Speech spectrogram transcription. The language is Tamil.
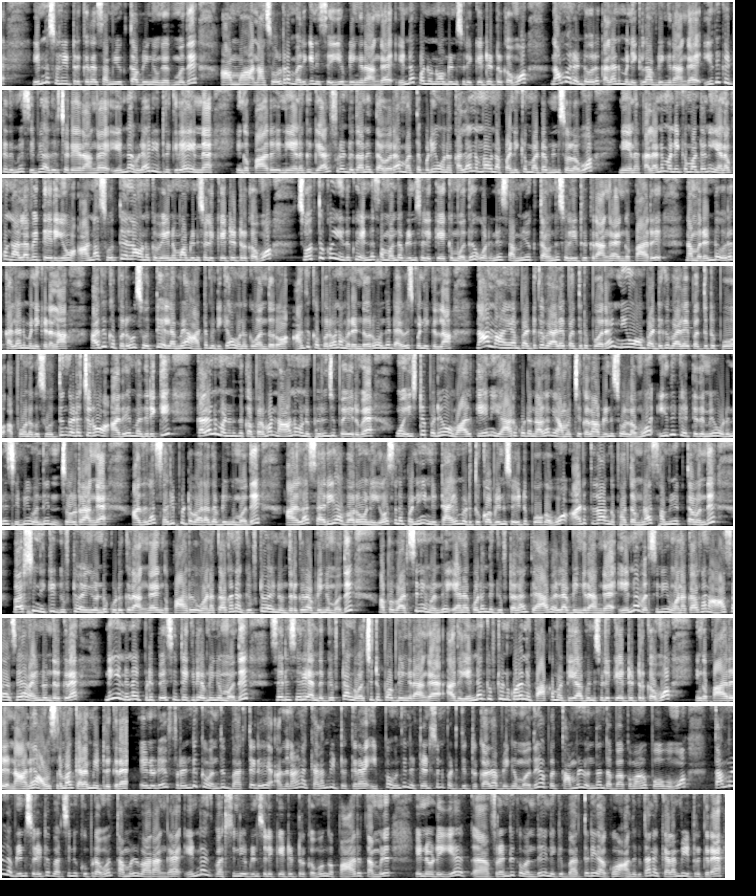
என்ன சொல்லிட்டு இருக்கிற சம்யுக்தா அப்படிங்க கேட்கும்போது ஆமாம் நான் சொல்கிற மாதிரிக்கு நீ செய் அப்படிங்கிறாங்க. என்ன பண்ணணும் அப்படின்னு சொல்லி கேட்டுட்டு இருக்கவும் நம்ம ரெண்டு ஒரு கல்யாணம் பண்ணிக்கலாம் அப்படிங்கிறாங்க. இது கெட்டதுமே சிபி அதிர்ச்சி அடைகிறாங்க. என்ன விளையாடிட்டு இருக்கிறே என்ன? இங்க பாரு நீ எனக்கு கேர்ள் ஃப்ரெண்டு தானே தவிர மற்றபடி உன கல்யாணம்னா நான் பண்ணிக்க மாட்டேன் அப்படின்னு சொல்லவும் நீ என்னை கல்யாணம் பண்ணிக்க மாட்டேன்னு எனக்கும் நல்லாவே தெரியும். ஆனால் சொத்து எல்லாம் உனக்கு வேணுமா அப்படின்னு சொல்லி கேட்டுட்டு இருக்கவும் சொத்துக்கும் இதுக்கும் என்ன சம்மந்தம் அப்படின்னு சொல்லி கேட்கும்போது உடனே சம்யுக்தா வந்து சொல்லிட்டு இருக்கிறாங்க. இங்க பாரு நம்ம ரெண்டு ஒரு கல்யாணம் பண்ணிக்கிடலாம். அதுக்கப்புறம் சொத்து எல்லாமே ஆட்டோமேட்டிக்காக உனக்கு வந்துடும் அதுக்கப்புறம் நம்ம ரெண்டு பேரும் வந்து டைவர்ஸ் பண்ணிக்கலாம். நான் நான் என் பாட்டுக்கு வேலையை பார்த்துட்டு போகிறேன் நீ உன் பாட்டுக்கு வேலையை பார்த்துட்டு போ. அப்போ உனக்கு சொத்தும் கிடைச்சிரும். அதே மாதிரிக்கு கல்யாணம் பண்ணதுக்கு அப்புறமா நானும் உன்னை பிரிஞ்சு போயிடுவேன் உன் இஷ்டப்படி உன் வாழ்க்கையை நீ யார் கூடனாலும் நீ அமைச்சிக்கலாம் அப்படின்னு சொல்லவும் இது கெட்டதுமே உடனே சிபி வந்து சொல்கிறாங்க அதெல்லாம் சரிப்பட்டு வராது அப்படிங்கும்போது அதெல்லாம் சரியாக வரும். நீ யோசனை பண்ணி நீ டைம் எடுத்துக்கோ அப்படின்னு சொல்லிட்டு போகவும் அடுத்ததான் அங்கே பார்த்தோம்னா சம்யுக்தா வந்து வர்ஷினிக்கு கிஃப்ட் வாங்கி கொண்டு கொடுக்குறாங்க. இங்கே பாரு உனக்காக நான் கிஃப்ட் வாங்கிட்டு வந்திருக்கிறேன் அப்படிங்கும்போது அப்போ வர்ஷினி வந்து எனக்கு ஒன்று இந்த gift எல்லாம் தேவையில்லை அப்படிங்கிறாங்க. என்ன வர்ஷினி உனக்காக நான் ஆசை ஆசையாக வாங்கிட்டு வந்திருக்கிறேன்? நீ என்னென்ன இப்படி பேசிட்டு இருக்கிறீ அப்படிங்கும்போது சரி சரி அந்த கிஃப்ட் அங்கே வச்சுட்டு போ அப்படிங்கிறாங்க. அது என்ன கிஃப்ட்னு கூட நீ பார்க்க மாட்டியா அப்படின்னு சொல்லி கேட்டுட்டு இருக்கவும் இங்கே பாரு நானே அவசரமாக கிளம்பிட்டு இருக்கிறேன். என்னுடைய ஃப்ரெண்டுக்கு வந்து பர்த்டே அதனால நான் கிளம்பிட்டு இருக்கிறேன். இப்போ வந்து நீ டென்ஷன் படுத்திட்டு இருக்காது போகும்போது அப்போ தமிழ் வந்து அந்த பக்கமாக போகவும் தமிழ் அப்படின்னு சொல்லிட்டு வர்ஷினி கூப்பிடவும் தமிழ் வராங்க. என்ன வர்ஷினி அப்படின்னு சொல்லி கேட்டுட்ருக்கவும் இங்கே பாரு தமிழ் என்னுடைய ஃப்ரெண்டுக்கு வந்து இன்றைக்கி பர்த்டே ஆகும். அதுக்கு தான் நான் கிளம்பிட்டு இருக்கிறேன்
